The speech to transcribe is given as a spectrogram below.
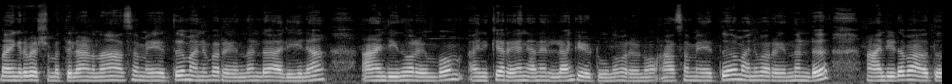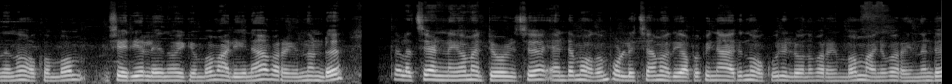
ഭയങ്കര വിഷമത്തിലാണെന്ന് ആ സമയത്ത് മനു പറയുന്നുണ്ട്. അലീന ആന്റി എന്ന് പറയുമ്പം എനിക്കറിയാം ഞാൻ എല്ലാം കേട്ടു എന്ന് പറയണു ആ സമയത്ത് മനു പറയുന്നുണ്ട്. ആന്റിയുടെ ഭാഗത്ത് നിന്ന് നോക്കുമ്പം ശരിയല്ലേ എന്ന് ചോദിക്കുമ്പം അലീന പറയുന്നുണ്ട്. തിളച്ച എണ്ണയോ മറ്റോ ഒഴിച്ച് എന്റെ മുഖം പൊള്ളിച്ചാൽ മതിയോ? അപ്പോൾ പിന്നെ ആരും നോക്കൂലല്ലോ എന്ന് പറയുമ്പം മനു പറയുന്നുണ്ട്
